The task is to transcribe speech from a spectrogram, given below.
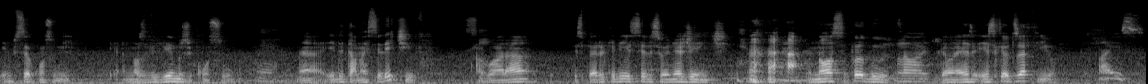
ele precisa consumir. Nós vivemos de consumo. É. Né? Ele está mais seletivo. Sim. Agora, espero que ele selecione a gente, o nosso produto. Lógico. Então, esse que é o desafio. Mas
